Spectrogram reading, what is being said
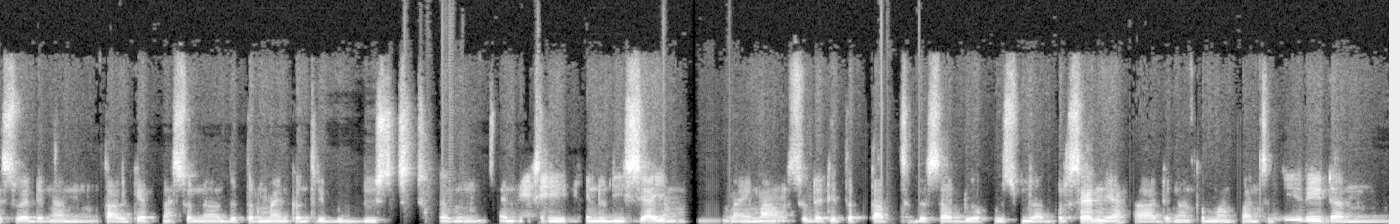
sesuai dengan target National Determined Contribution Energy Indonesia yang memang sudah ditetap sebesar 29 persen ya uh, dengan kemampuan sendiri dan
